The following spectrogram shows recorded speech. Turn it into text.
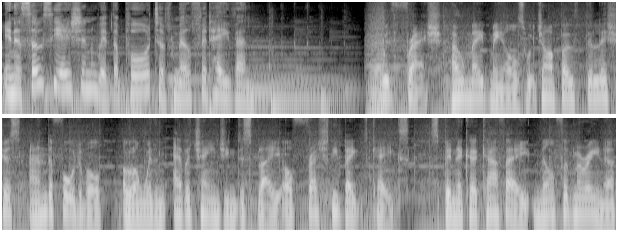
in association with the Port of Milford Haven. With fresh, homemade meals which are both delicious and affordable, along with an ever changing display of freshly baked cakes, Spinnaker Cafe, Milford Marina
